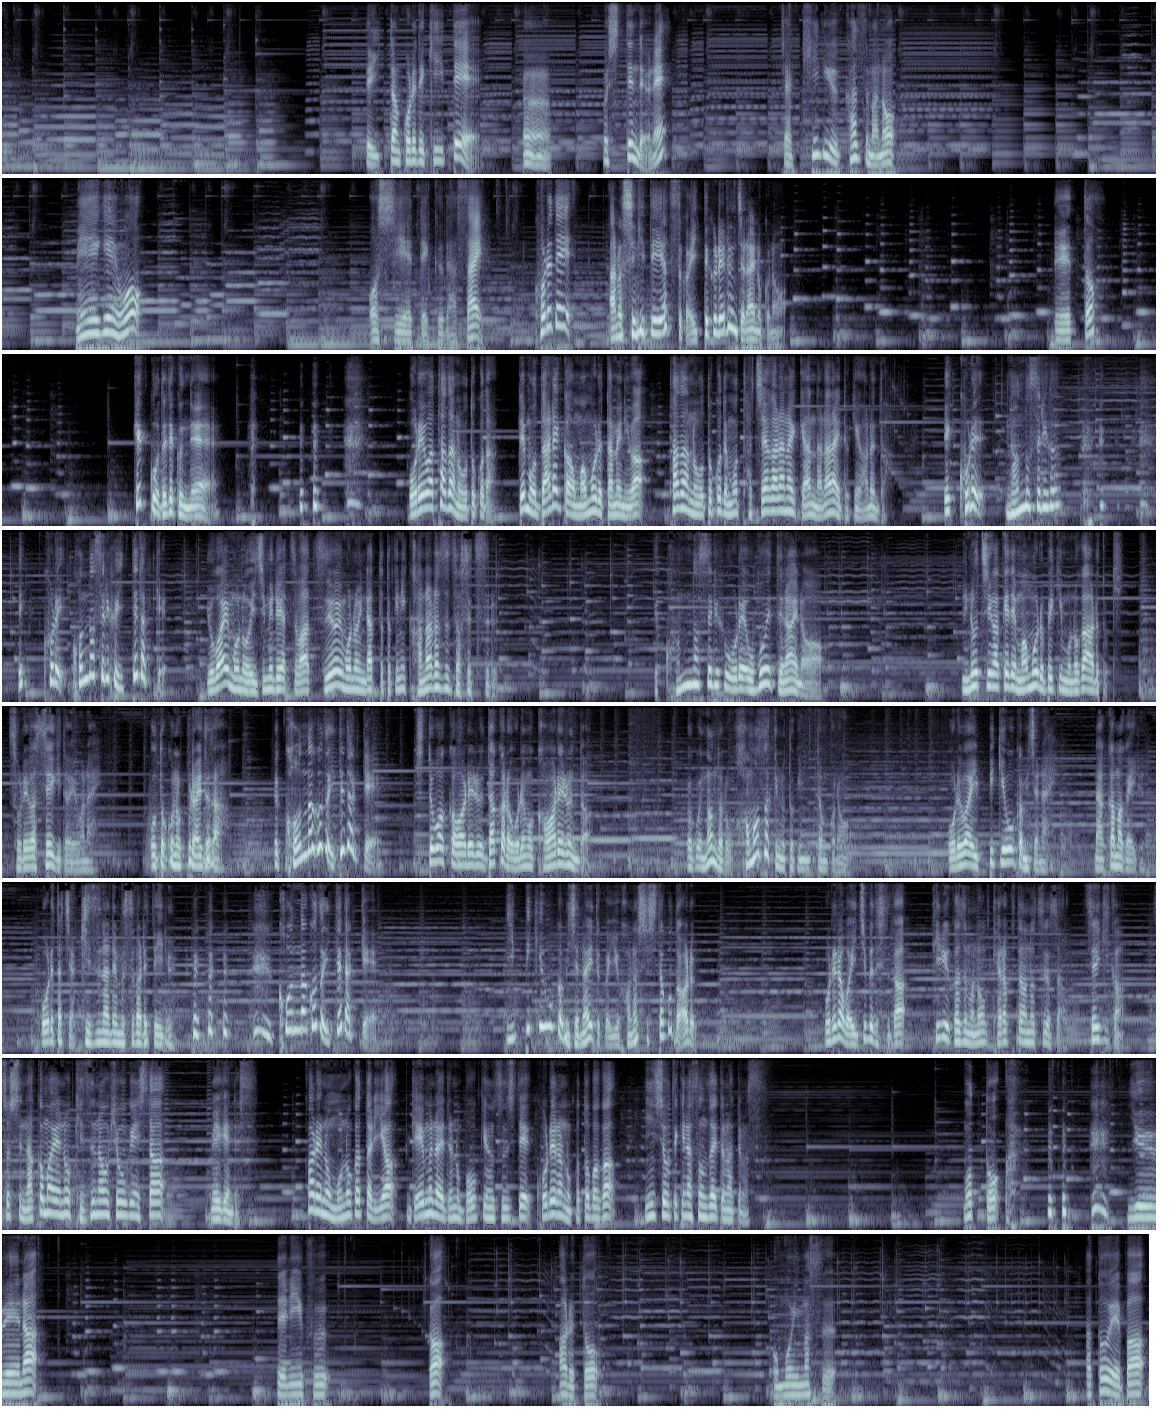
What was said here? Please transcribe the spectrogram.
で、一旦これで聞いて、うんうん。これ知ってんだよねじゃあ、桐生一馬の名言を教えてください。これで、あの死にてえやつとか言ってくれるんじゃないのかな？えー、っと？結構出てくんね。俺はただの男だ。でも誰かを守るためには、ただの男でも立ち上がらなきゃならない時があるんだ。え、これ、何のセリフ？え、これ、こんなセリフ言ってたっけ？弱い者をいじめる奴は強い者になった時に必ず挫折する。え、こんなセリフ俺覚えてないな。命がけで守るべきものがある時。それは正義とは言わない。男のプライドだ。え、こんなこと言ってたっけ？人は変われる。だから俺も変われるんだ。これなんだろう？浜崎の時に言ったんかな？俺は一匹狼じゃない。仲間がいる。俺たちは絆で結ばれている。こんなこと言ってたっけ？一匹狼じゃないとかいう話したことある？俺らは一部ですが、桐生一馬のキャラクターの強さ、正義感、そして仲間への絆を表現した名言です。彼の物語やゲーム内での冒険を通じて、これらの言葉が印象的な存在となっています。もっと 有名なセリフがあると思います。例えば、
